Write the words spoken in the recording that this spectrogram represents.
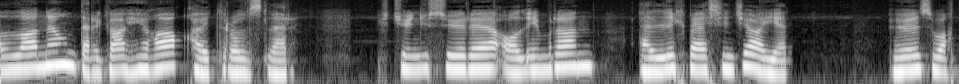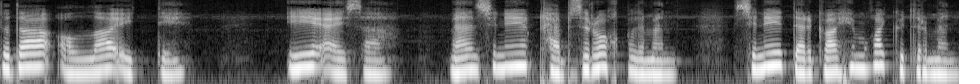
Allah'ın dergahına qaytırılsınlar. 3. Sure Al-İmran 55-ci ayət Öz vaxtıda Allah etdi. Ey İsa, mən seni qəbzi rox qılımən, seni dərgahimğa götürmən.''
